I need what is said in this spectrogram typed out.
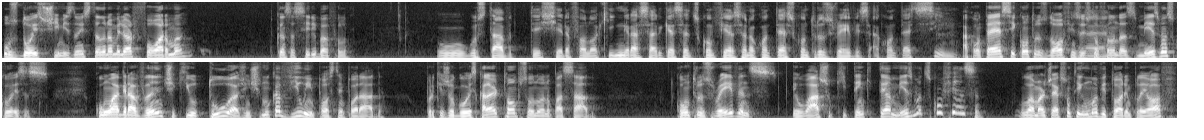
os dois times não estando na melhor forma, Kansas City e Buffalo. O Gustavo Teixeira falou aqui, engraçado que essa desconfiança não acontece contra os Ravens. Acontece sim. Acontece contra os Dolphins, eu estou falando as mesmas coisas. Com o agravante que o Tua a gente nunca viu em pós-temporada, porque jogou o Skylar Thompson no ano passado. Contra os Ravens, eu acho que tem que ter a mesma desconfiança. O Lamar Jackson tem uma vitória em playoff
